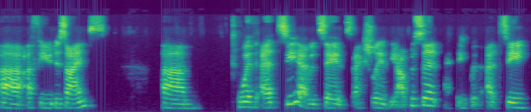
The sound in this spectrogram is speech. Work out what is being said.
uh, a few designs. Um, with Etsy, I would say it's actually the opposite. I think with Etsy,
